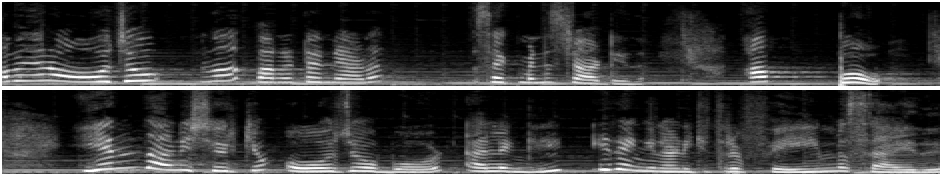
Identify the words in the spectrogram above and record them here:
അപ്പോൾ ഞാൻ ഓജോ എന്ന് പറഞ്ഞിട്ട് തന്നെയാണ് സെഗ്മെന്റ് സ്റ്റാർട്ട് ചെയ്യുന്നത്. അപ്പോൾ എന്താണ് ശരിക്കും ഓജോ ബോർഡ് അല്ലെങ്കിൽ ഇതെങ്ങനെയാണ് എനിക്ക് ഇത്ര ഫേമസ് ആയത്?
